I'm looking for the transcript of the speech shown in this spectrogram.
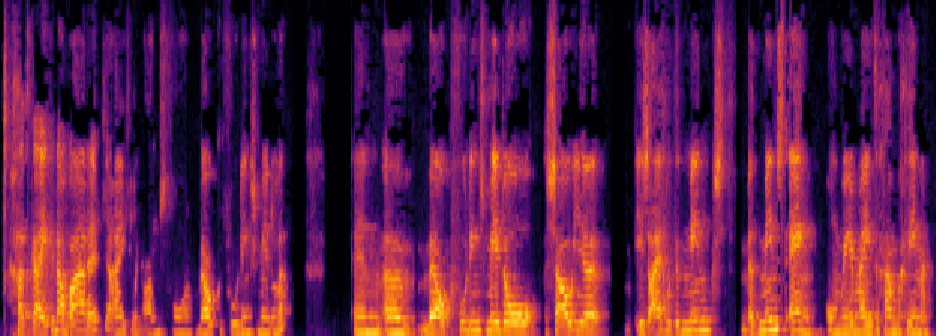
gaat kijken, nou waar heb je eigenlijk angst voor? Welke voedingsmiddelen? En uh, welk voedingsmiddel zou je, is eigenlijk het minst, het minst eng om weer mee te gaan beginnen?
